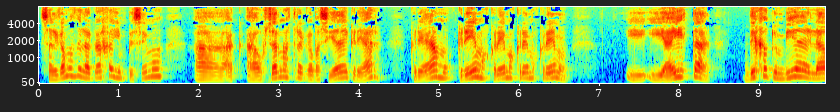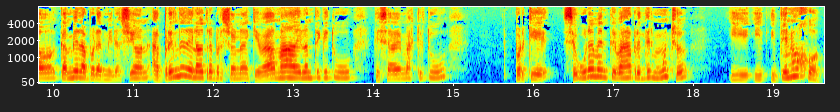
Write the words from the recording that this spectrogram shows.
salgamos de la caja y empecemos a, a usar nuestra capacidad de crear. Creamos, creemos, creemos, creemos, creemos. Y, y ahí está. Deja tu envidia de lado, cámbiala por admiración, aprende de la otra persona que va más adelante que tú, que sabe más que tú, porque seguramente vas a aprender mucho y, y, y te enojo.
